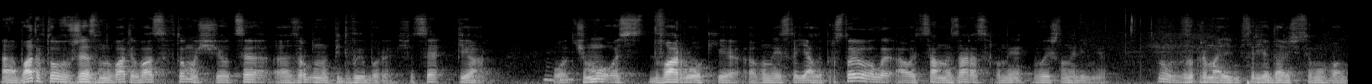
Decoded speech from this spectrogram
А, Багато хто вже звинуватив вас в тому, що це зроблено під вибори, що це піар. От чому ось два роки вони стояли, простоювали, а от саме зараз вони вийшли на лінію. Ну, зокрема, і Сергій Дарич в цьому вам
